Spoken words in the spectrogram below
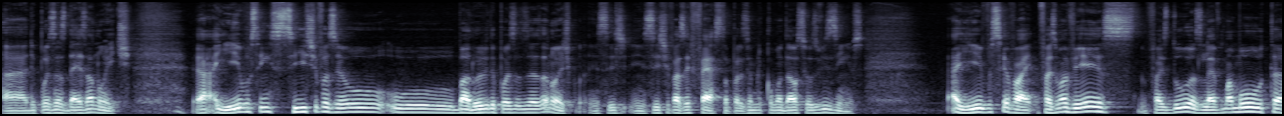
ah, depois das 10 da noite. Aí você insiste em fazer o, o, barulho depois das 10 da noite, insiste, insiste em fazer festa, por exemplo, incomodar os seus vizinhos. Aí você vai, faz uma vez, faz duas, leva uma multa,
